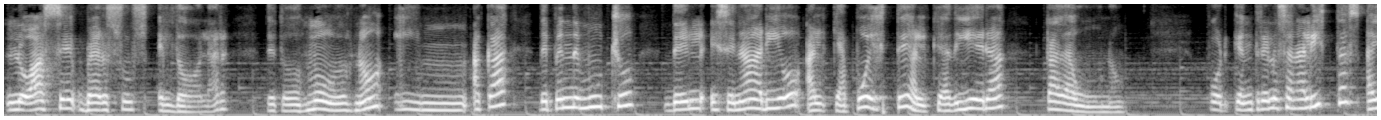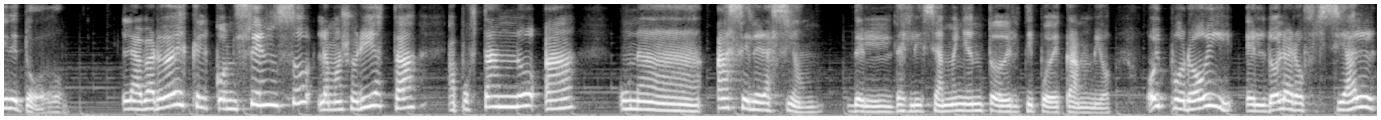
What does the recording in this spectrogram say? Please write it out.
lo hace versus el dólar, de todos modos, ¿no? Y mm, acá depende mucho del escenario al que apueste, al que adhiera cada uno. Porque entre los analistas hay de todo. La verdad es que el consenso, la mayoría está apostando a una aceleración del deslizamiento del tipo de cambio. Hoy por hoy el dólar oficial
